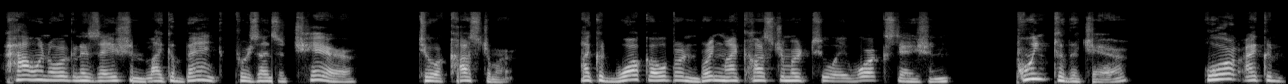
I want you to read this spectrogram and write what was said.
how an organization like a bank presents a chair to a customer. I could walk over and bring my customer to a workstation point to the chair, or I could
